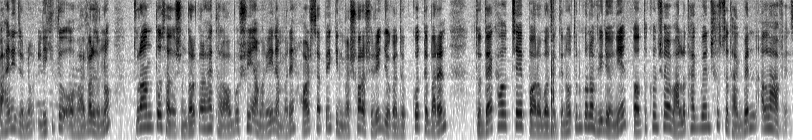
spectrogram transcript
বাহিনীর জন্য লিখিত ও ভাইবার জন্য চূড়ান্ত সাজেশন দরকার হয় তাহলে অবশ্যই আমার এই নাম্বারে হোয়াটসঅ্যাপে কিংবা সরাসরি যোগাযোগ করতে পারেন। তো দেখা হচ্ছে পরবর্তীতে নতুন কোনো ভিডিও নিয়ে। ততক্ষণ সবাই ভালো থাকবেন, সুস্থ থাকবেন। আল্লাহ হাফেজ।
